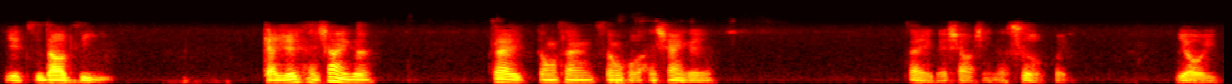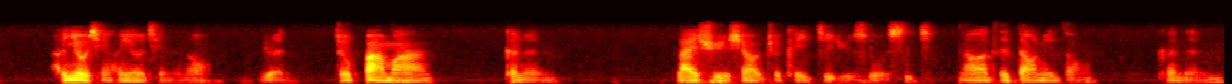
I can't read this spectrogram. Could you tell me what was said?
也知道自己感觉很像一个在东山生活，很像一个在一个小型的社会，有很有钱很有钱的那种人，就爸妈可能。来学校就可以解决所有事情，然后再到那种可能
